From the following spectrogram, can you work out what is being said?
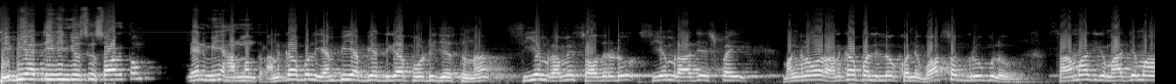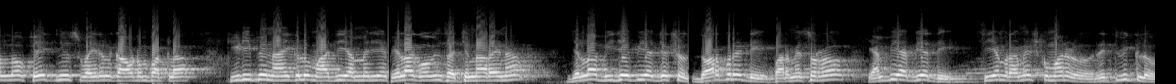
BBR TV news స్వాగతం. నేను మీ Hanumantharao. Anakapalli MP అభ్యర్థిగా పోటీ చేస్తున్న సీఎం రమేష్ సోదరుడు సీఎం రాజేష్ పై మంగళవారం అనకాపల్లిలో కొన్ని వాట్సాప్ గ్రూపులు సామాజిక మాధ్యమాల్లో ఫేక్ న్యూస్ వైరల్ కావడం పట్ల టీడీపీ నాయకులు మాజీ ఎమ్మెల్యే పిలా గోవింద్ సత్యనారాయణ జిల్లా బీజేపీ అధ్యక్షుడు దోరపరెడ్డి పరమేశ్వరరావు ఎంపీ అభ్యర్థి సీఎం రమేష్ కుమారుడు రిత్విక్లు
